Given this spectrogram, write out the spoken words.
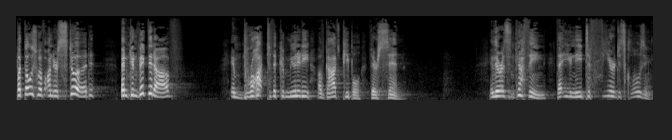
but those who have understood, been convicted of, and brought to the community of God's people their sin. And there is nothing that you need to fear disclosing.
